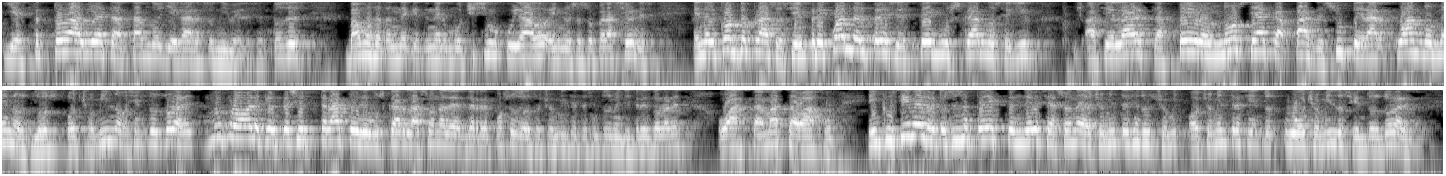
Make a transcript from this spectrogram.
y está todavía tratando de llegar a esos niveles. Entonces vamos a tener que tener muchísimo cuidado en nuestras operaciones. En el corto plazo, siempre y cuando el precio esté buscando seguir hacia el alza, pero no sea capaz de superar cuando menos los 8.900 dólares, es muy probable que el precio trate de buscar la zona de, reposo de los 8.723 dólares o hasta más abajo. Inclusive el retroceso puede extenderse a zona de 8.300, 8.300 u 8.200 dólares.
